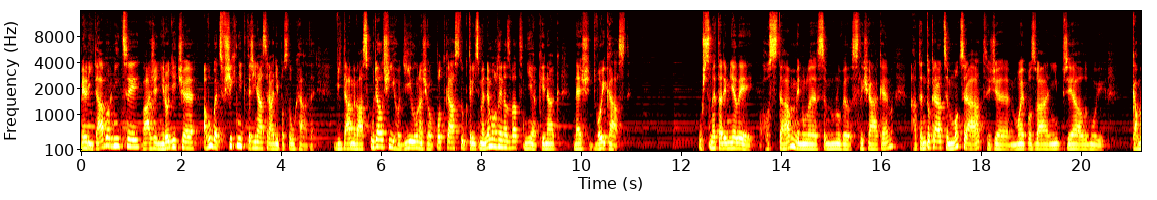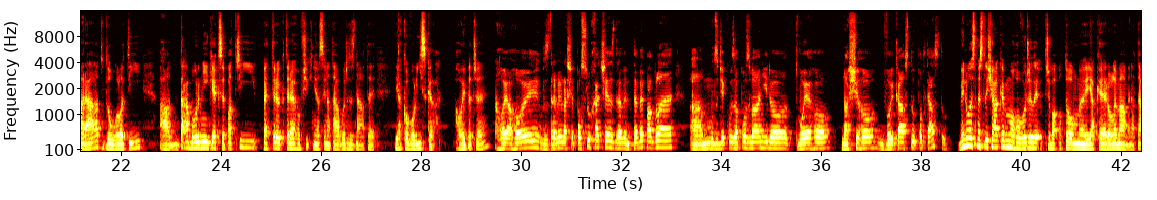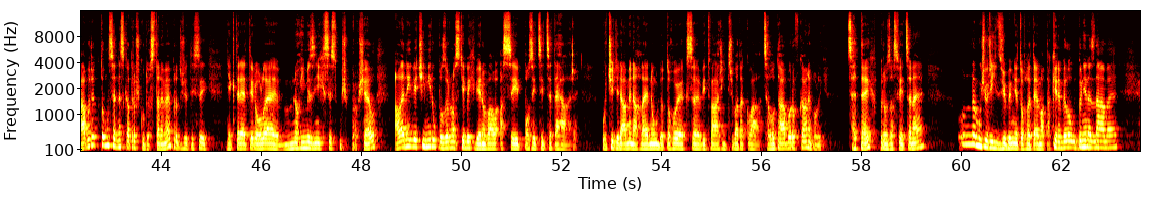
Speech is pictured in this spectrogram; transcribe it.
Milí táborníci, vážení rodiče a vůbec všichni, kteří nás rádi posloucháte. Vítáme vás u dalšího dílu našeho podcastu, který jsme nemohli nazvat nijak jinak než Dvojkást. Už jsme tady měli hosta, minule jsem mluvil s Lišákem a tentokrát jsem moc rád, že moje pozvání přijal můj kamarád dlouholetý a táborník, jak se patří, Petr, kterého všichni asi na tábor znáte jako Volíska. Ahoj Petře. Ahoj, ahoj, zdravím naše posluchače, zdravím tebe Pavle a moc děkuji za pozvání do tvojeho, našeho dvojkástu podcastu. Minule jsme s Lišákem hovořili třeba o tom, jaké role máme na táboře, k tomu se dneska trošku dostaneme, protože ty si některé ty role, mnohými z nich si už prošel, ale největší míru pozornosti bych věnoval asi pozici CTHře. Určitě dáme nahlédnout do toho, jak se vytváří třeba taková celotáborovka neboli CETech pro zasvěcené. Nemůžu říct, že by mě tohle téma taky nebylo úplně neznámé.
